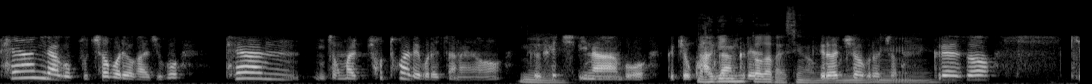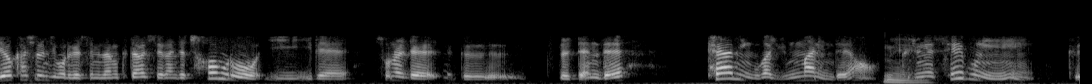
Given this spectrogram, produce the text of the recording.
태안이라고 붙여버려 가지고 태안이 정말 초토화 돼 버렸잖아요. 그 네. 그 횟집이나 뭐 그쪽 관광 효과가 발생한 그렇죠, 거군요. 그렇죠. 네. 그래서 기억하실는지 모르겠습니다만 그 당시 제가 이제 처음으로 이 일에 손을 댈그 때인데 태안 인구가 6만인데요. 네. 그 중에 세 분이 그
